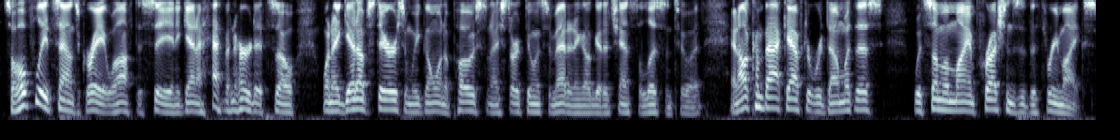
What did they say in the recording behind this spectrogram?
So hopefully it sounds great. We'll have to see. And again, I haven't heard it. So when I get upstairs and we go into post and I start doing some editing, I'll get a chance to listen to it. And I'll come back after we're done with this with some of my impressions of the three mics.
